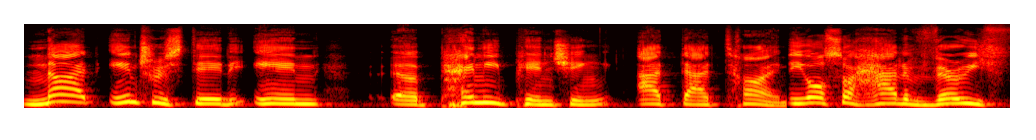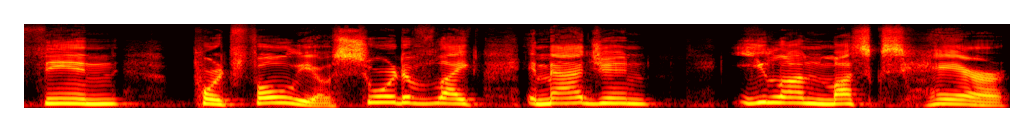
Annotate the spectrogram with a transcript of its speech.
not interested in uh, penny pinching at that time. They also had a very thin portfolio, sort of like imagine Elon Musk's hair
